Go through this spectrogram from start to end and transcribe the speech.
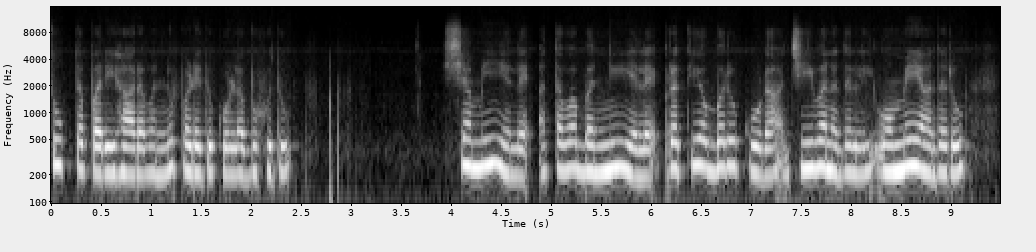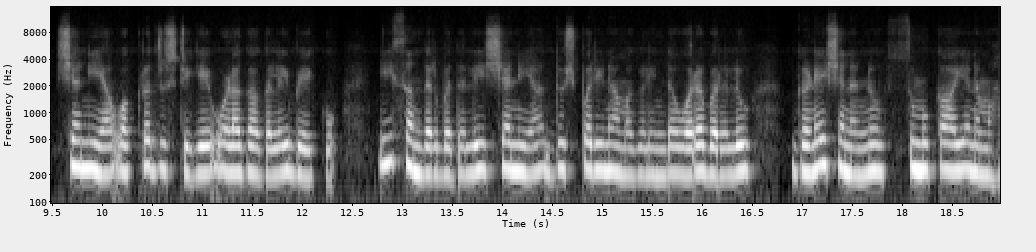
ಸೂಕ್ತ ಪರಿಹಾರವನ್ನು ಪಡೆದುಕೊಳ್ಳಬಹುದು. ಶಮಿ ಎಲೆ ಅಥವಾ ಬನ್ನಿ ಎಲೆ ಪ್ರತಿಯೊಬ್ಬರೂ ಕೂಡ ಜೀವನದಲ್ಲಿ ಒಮ್ಮೆಯಾದರೂ ಶನಿಯ ವಕ್ರದೃಷ್ಟಿಗೆ ಒಳಗಾಗಲೇಬೇಕು. ಈ ಸಂದರ್ಭದಲ್ಲಿ ಶನಿಯ ದುಷ್ಪರಿಣಾಮಗಳಿಂದ ಹೊರಬರಲು ಗಣೇಶನನ್ನು ಸುಮುಖಾಯ ನಮಃ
